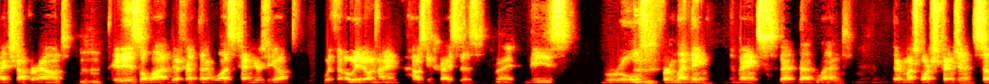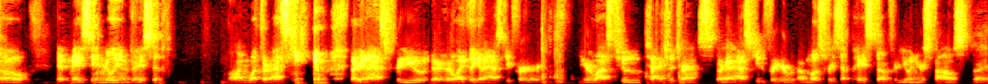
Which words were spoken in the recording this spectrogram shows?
I'd shop around. Mhm. It is a lot different than it was ten years ago with the 0809 housing crisis. Right. These rules for lending, the banks that, that lend, they're much more stringent. So it may seem really invasive on what they're asking you. they're going to ask for you. They're, they're likely going to ask you for your last two tax returns. They're going to ask you for your uh, most recent pay stub for you and your spouse. Right.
